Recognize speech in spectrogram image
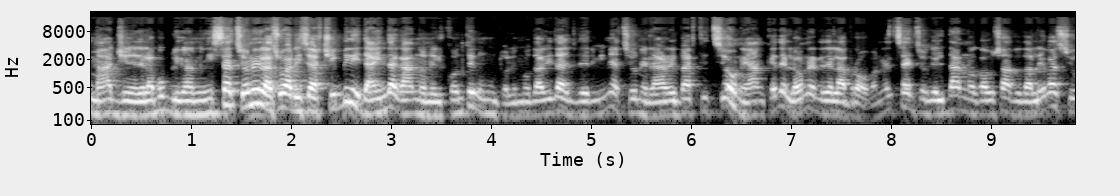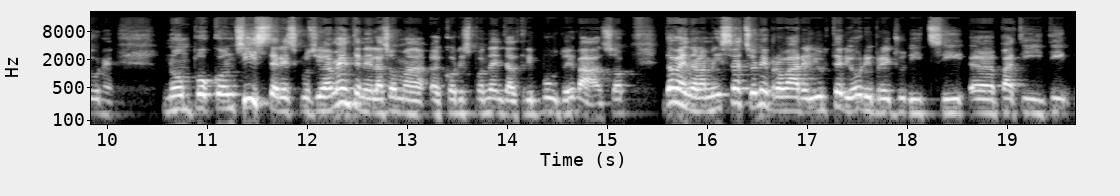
dall'immagine della pubblica amministrazione e la sua risarcibilità, indagando nel contenuto, le modalità di determinazione e la ripartizione anche dell'onere della prova, nel senso che il danno causato dall'evasione non può consistere esclusivamente nella somma eh, corrispondente al tributo evaso, dovendo l'amministrazione provare gli ulteriori pregiudizi eh, patiti.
